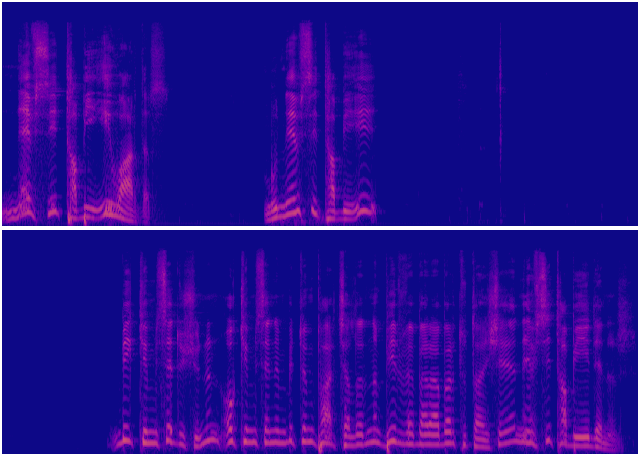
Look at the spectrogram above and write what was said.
nefsi tabii vardır. Bu nefsi tabii bir kimse düşünün. O kimsenin bütün parçalarını bir ve beraber tutan şeye nefsi tabii denir.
